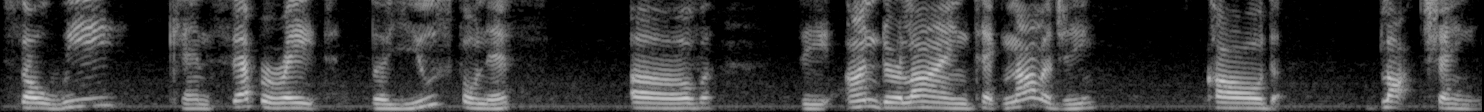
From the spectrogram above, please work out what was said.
So we can separate the usefulness of the underlying technology called blockchain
